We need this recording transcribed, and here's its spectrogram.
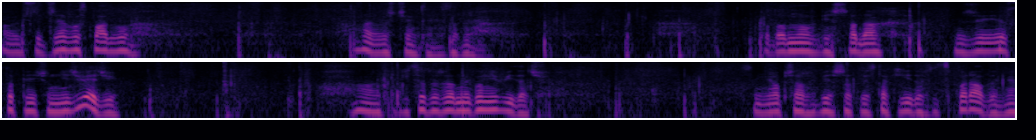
O, jeszcze drzewo spadło. No, rozcięte jest, dobra. Podobno w Bieszczadach żyje 150 niedźwiedzi. Ale póki co to żadnego nie widać. W sumie obszar Bieszczad jest taki dosyć sporawy, nie?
